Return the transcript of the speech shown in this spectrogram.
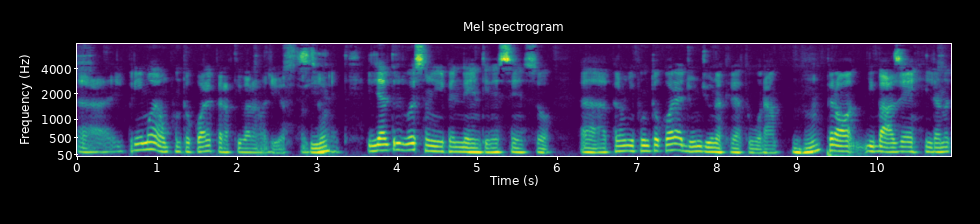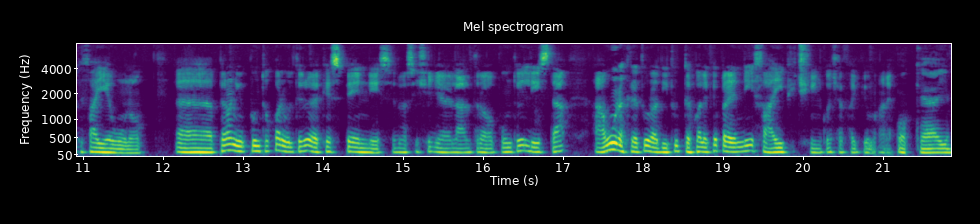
eh, il primo è un punto cuore per attivare la magia, sostanzialmente. Gli altri due sono indipendenti, nel senso, eh, per ogni punto cuore aggiungi una creatura. Mhm. Però di base il danno che fai è uno. eh, per ogni punto cuore ulteriore che spendi, se dovessi scegliere l'altro punto in lista, a una creatura di tutte quelle che prendi fai più 5, cioè fai più male. Ok.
